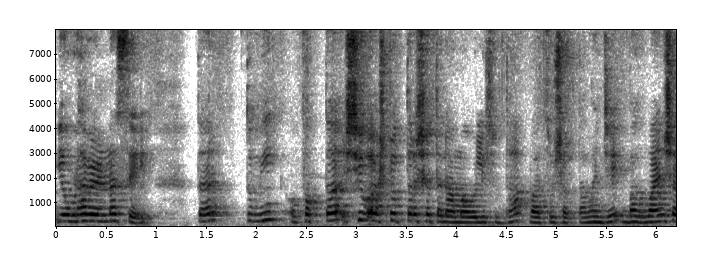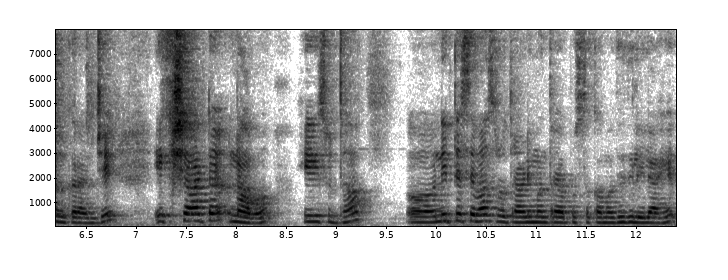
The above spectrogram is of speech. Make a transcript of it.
एवढा वेळ नसेल तर तुम्ही फक्त शिव अष्टोत्तर शतनामावलीसुद्धा वाचू शकता. म्हणजे भगवान शंकरांचे एकशे आठ नावं हे सुद्धा नित्यसेवा स्तोत्र आणि मंत्र या पुस्तकामध्ये दिलेले आहेत.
